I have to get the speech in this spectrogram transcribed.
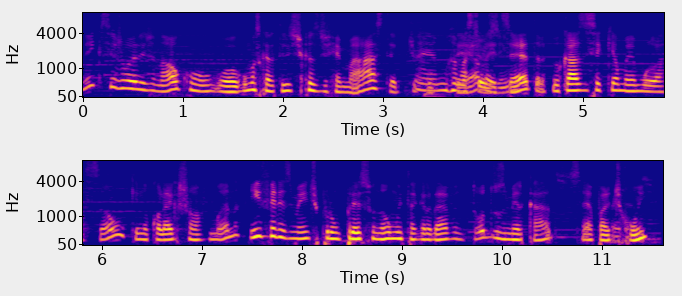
Nem que seja o original, com algumas características de remaster, tipo É, um tela, etc. No caso, esse aqui é uma emulação, que no Collection of Mana. Infelizmente, por um preço não muito agradável em todos os mercados. Essa é a parte Verdade. ruim.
